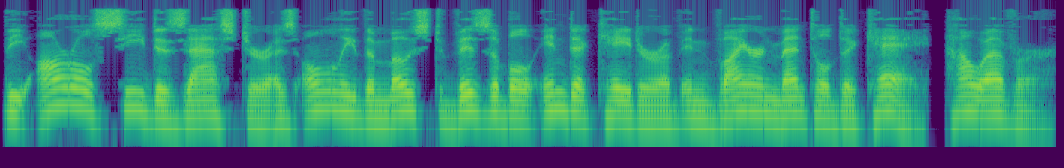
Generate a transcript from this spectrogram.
The Aral Sea disaster is only the most visible indicator of environmental decay, however.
